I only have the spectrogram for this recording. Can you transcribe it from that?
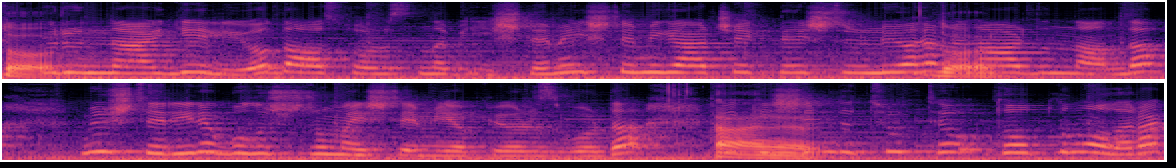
Doğru. ürünler geliyor. Daha sonrasında bir işleme işlemi gerçekleştiriliyor. Hemen Doğru. ardından da müşteriyle buluşturma işlemi yapıyoruz burada. Peki Aynen. şimdi Türk to- toplumu olarak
